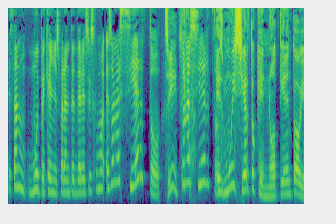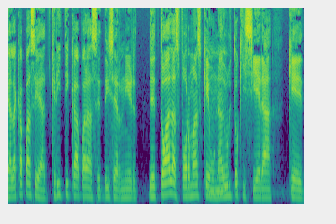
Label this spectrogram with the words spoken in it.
están muy pequeños para entender eso? Y es como, eso no es cierto. Sí. Eso no es cierto. Es muy cierto que no tienen todavía la capacidad crítica para discernir de todas las formas que un adulto quisiera que,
